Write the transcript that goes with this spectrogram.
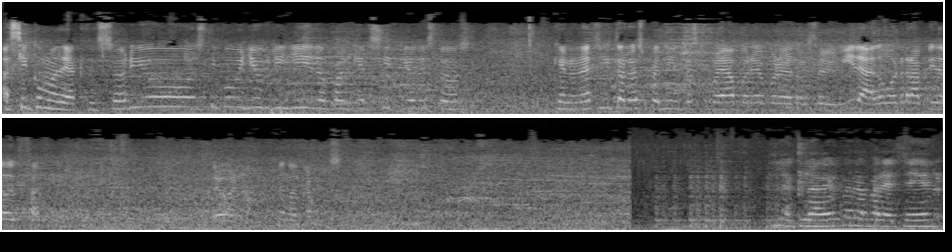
así como de accesorios tipo brillo brillido, cualquier sitio de estos, que no necesito los pendientes que voy a poner por el resto de mi vida, algo rápido y fácil. Pero bueno, no encontramos. La clave para parecer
